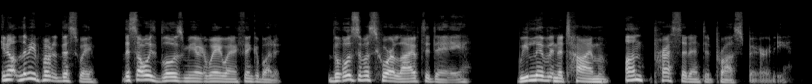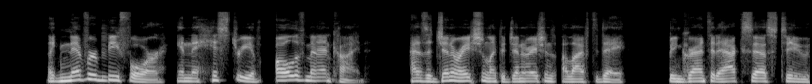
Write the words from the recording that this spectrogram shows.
you know, let me put it this way. This always blows me away when I think about it. Those of us who are alive today, we live in a time of unprecedented prosperity. Like never before in the history of all of mankind has a generation like the generations alive today been granted access to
